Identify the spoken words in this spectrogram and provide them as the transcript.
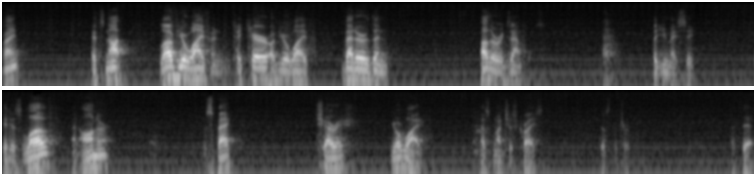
Right? It's not love your wife and take care of your wife better than other examples that you may see. It is love and honor, respect, cherish your wife as much as Christ does the church. That's it.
